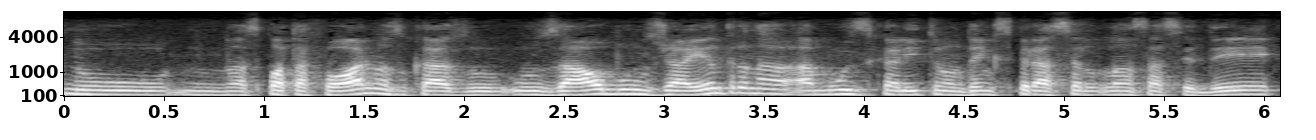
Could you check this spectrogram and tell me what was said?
no, nas plataformas, no caso, os álbuns já entra na a música ali, tu não tem que esperar lançar CD,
